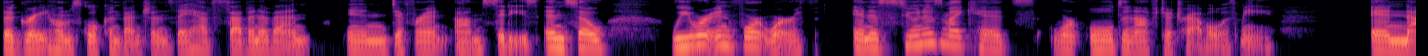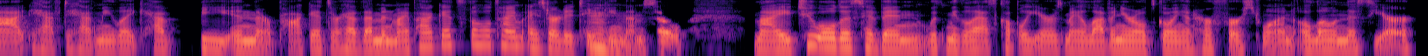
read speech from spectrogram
the great homeschool conventions. They have seven events in different um, cities, and so we were in Fort Worth. And as soon as my kids were old enough to travel with me, and not have to have me like have be in their pockets or have them in my pockets the whole time i started taking mm-hmm. them so my two oldest have been with me the last couple years my 11 year old's going on her first one alone this year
